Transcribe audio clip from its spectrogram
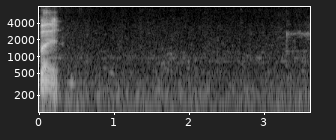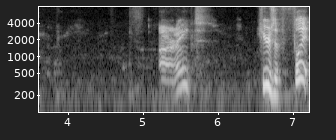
but. All right. Here's a foot.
